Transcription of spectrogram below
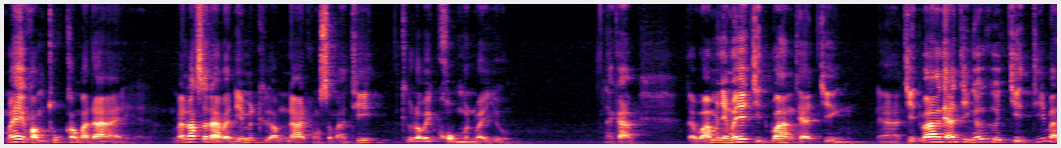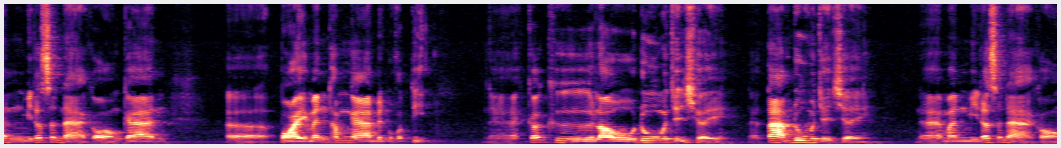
ไม่ให้ความทุกข์เข้ามาได้มันลักษณะแบบนี้มันคืออำนาจของสมาธิคือเราไปข่มมันไว้อยู่นะครับแต่ว่ามันยังไม่ใช่จิตว่างแท้จริงนะจิตว่างแท้จริงก็คือจิตที่มันมีลักษณะของการปล่อยมันทำงานเป็นปกตินะก็คือเราดูมันเฉยๆนะตามดูมันเฉยๆนะมันมีลักษณะของ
